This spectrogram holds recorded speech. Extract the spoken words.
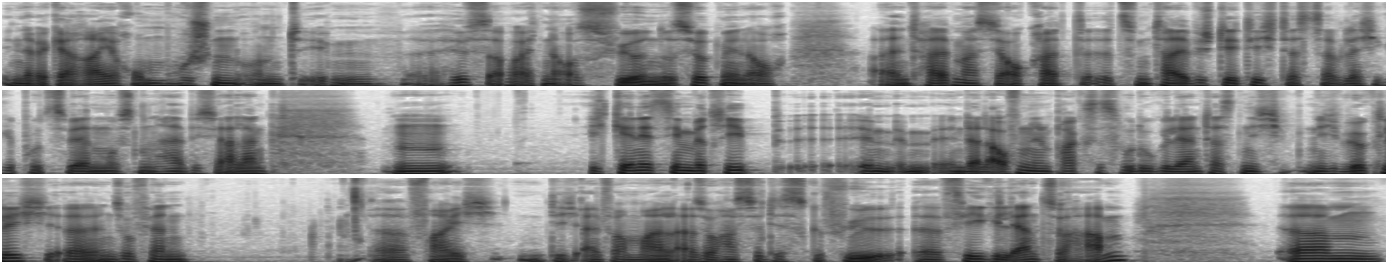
in der Bäckerei rumhuschen und eben äh, Hilfsarbeiten ausführen. Das hört man auch allenthalben, hast ja auch gerade äh, zum Teil bestätigt, dass da Bleche geputzt werden mussten, ein halbes Jahr lang. Ähm, ich kenne jetzt den Betrieb im, im, in der laufenden Praxis, wo du gelernt hast, nicht, nicht wirklich. Äh, insofern äh, frage ich dich einfach mal, also hast du das Gefühl, äh, viel gelernt zu haben? Ähm,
